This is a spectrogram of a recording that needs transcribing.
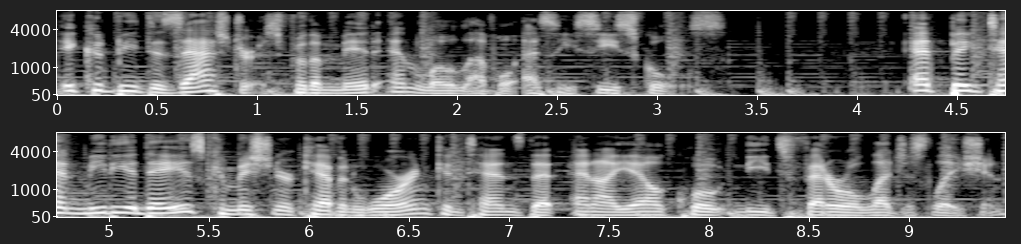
It could be disastrous for the mid and low level SEC schools. At Big Ten Media Days, Commissioner Kevin Warren contends that NIL, quote, needs federal legislation.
